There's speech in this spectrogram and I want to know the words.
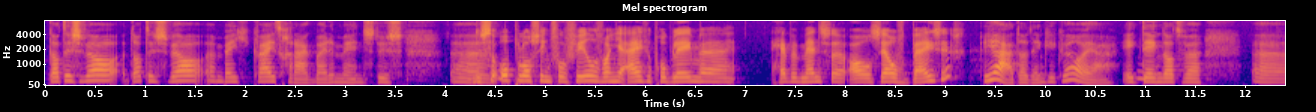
dat is wel, dat is wel een beetje kwijtgeraakt bij de mens. Dus, uh... dus de oplossing voor veel van je eigen problemen hebben mensen al zelf bij zich? Ja, dat denk ik wel, ja. Ik denk dat we uh,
